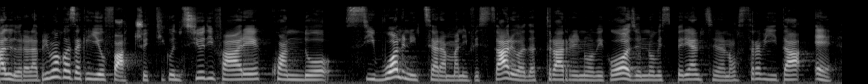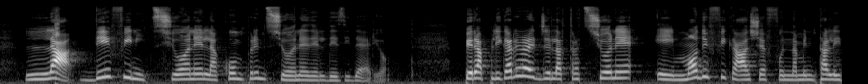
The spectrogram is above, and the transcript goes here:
Allora, la prima cosa che io faccio e ti consiglio di fare quando si vuole iniziare a manifestare o ad attrarre nuove cose o nuove esperienze nella nostra vita è la definizione la comprensione del desiderio. Per applicare la legge dell'attrazione e in modo efficace è fondamentale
